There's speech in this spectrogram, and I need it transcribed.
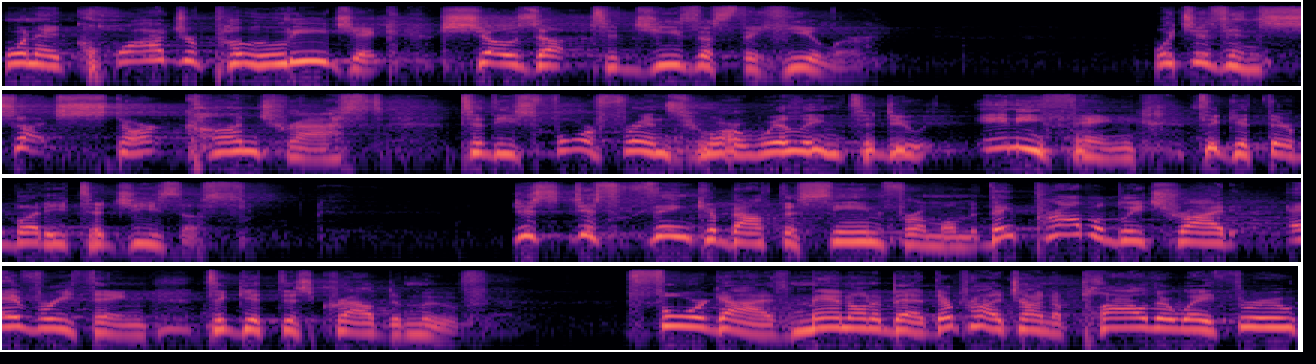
when a quadriplegic shows up to Jesus the healer, which is in such stark contrast to these four friends who are willing to do anything to get their buddy to Jesus. Just, just think about the scene for a moment. They probably tried everything to get this crowd to move. Four guys, man on a bed. They're probably trying to plow their way through,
